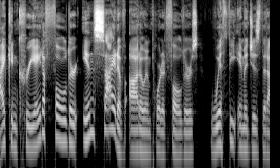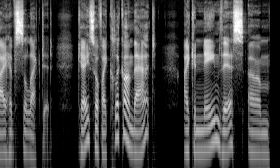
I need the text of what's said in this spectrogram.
I can create a folder inside of auto imported folders with the images that I have selected. Okay, so if I click on that, I can name this, um,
